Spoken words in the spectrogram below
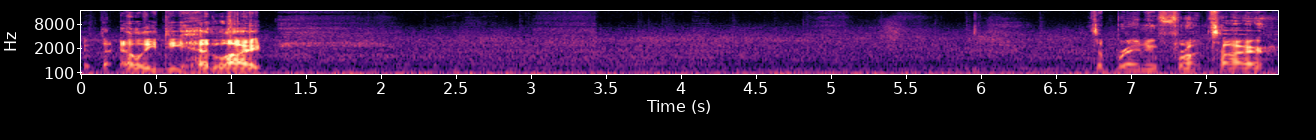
Got the LED headlight. It's a brand new front tire.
